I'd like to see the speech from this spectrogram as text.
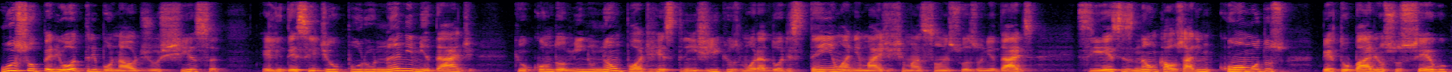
O Superior Tribunal de Justiça ele decidiu por unanimidade que o condomínio não pode restringir que os moradores tenham animais de estimação em suas unidades se esses não causarem incômodos, perturbarem o sossego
